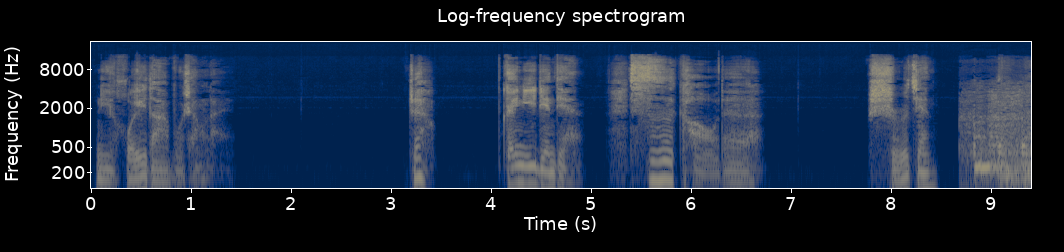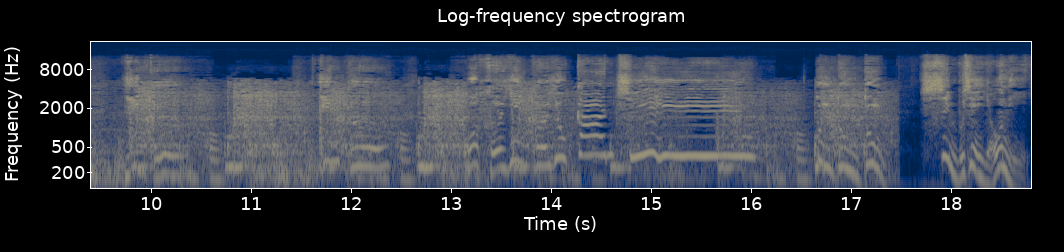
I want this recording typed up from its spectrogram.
你回答不上来。这样，给你一点点思考的。时间，英哥，英哥，我和英哥有感情。咚咚咚，信不信由你。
